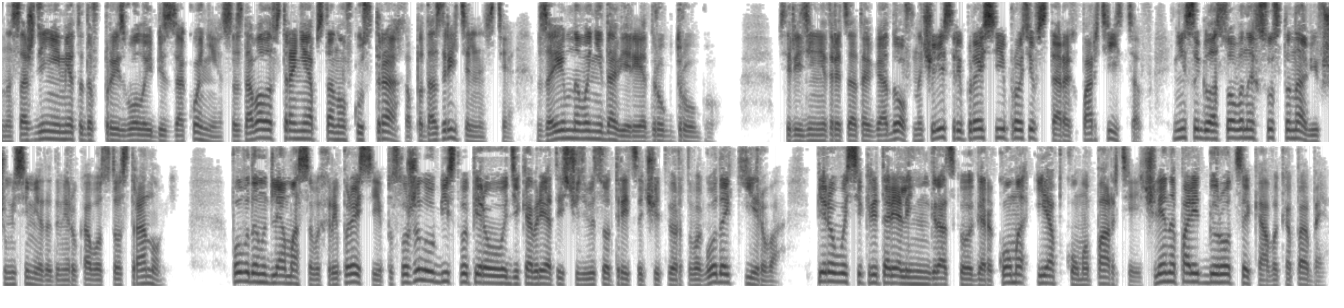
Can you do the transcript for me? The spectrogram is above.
Насаждение методов произвола и беззакония создавало в стране обстановку страха, подозрительности, взаимного недоверия друг к другу. В середине 30-х годов начались репрессии против старых партийцев, не согласованных с установившимися методами руководства страной. Поводом для массовых репрессий послужило убийство 1 декабря 1934 года Кирова, первого секретаря Ленинградского горкома и обкома партии, члена Политбюро ЦК ВКПБ.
